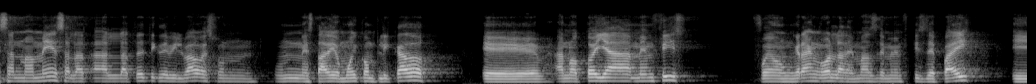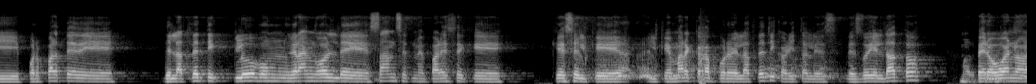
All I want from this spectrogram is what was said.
San Mamés al, al Athletic de Bilbao. Es un, estadio muy complicado. Eh, anotó ya Memphis. Fue un gran gol, además de Memphis Depay. Y por parte de del Athletic Club, un gran gol de Sunset, me parece que, que es el que, el que marca por el Athletic. Ahorita les, les doy el dato. Pero bueno,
